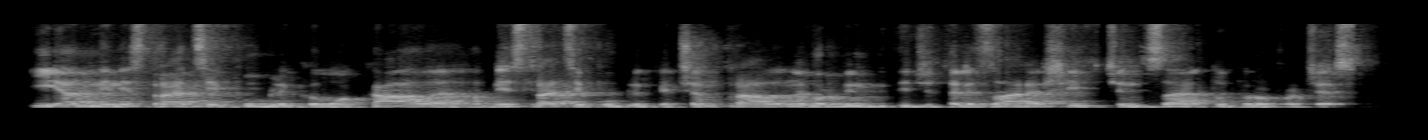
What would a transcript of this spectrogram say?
e administrație publică locală, administrație publică centrală. Noi vorbim de digitalizarea și eficientizarea tuturor proceselor.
